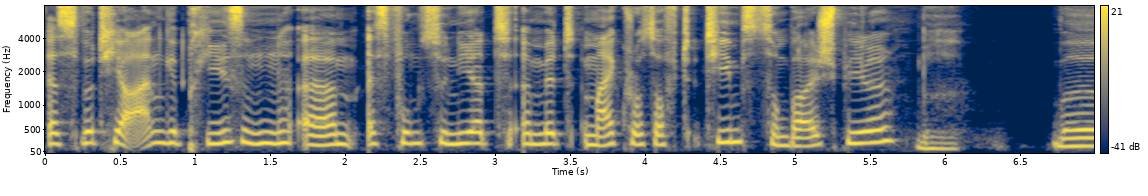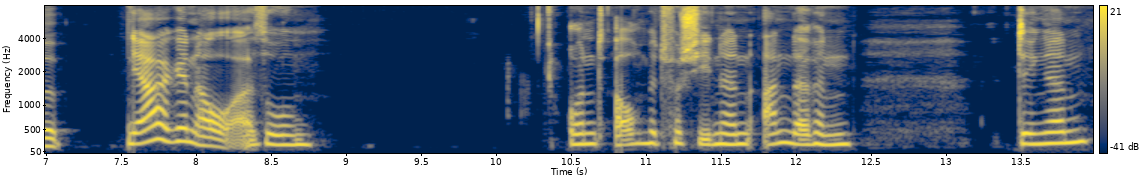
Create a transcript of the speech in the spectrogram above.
Es wird hier angepriesen, ähm, es funktioniert äh, mit Microsoft Teams zum Beispiel. Bäh. Ja, genau, also und auch mit verschiedenen anderen Dingen.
